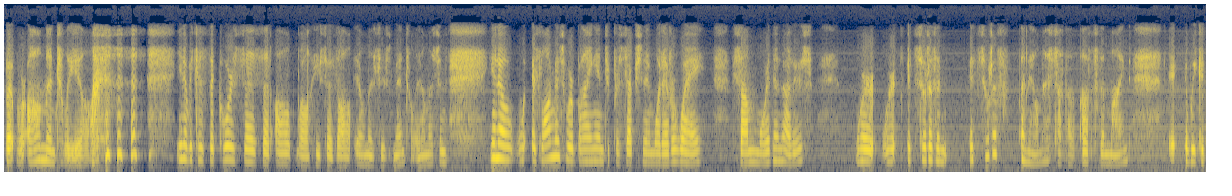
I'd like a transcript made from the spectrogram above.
but we're all mentally ill. you know, because the Course says that all, well, he says all illness is mental illness. And, you know, as long as we're buying into perception in whatever way, some more than others, we're, we're, it's sort of an, it's sort of an illness of the, of the mind. It, we could,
